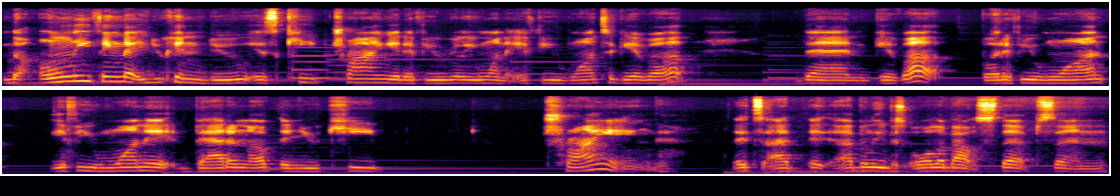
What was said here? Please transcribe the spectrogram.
The only thing that you can do is keep trying it if you really want it. If you want to give up then give up. But if you want if you want it bad enough, then you keep trying. It's I I believe it's all about steps and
